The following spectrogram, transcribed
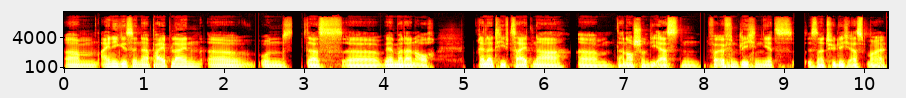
ähm, einiges in der Pipeline äh, und das äh, werden wir dann auch relativ zeitnah ähm, dann auch schon die ersten veröffentlichen. Jetzt ist natürlich erstmal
